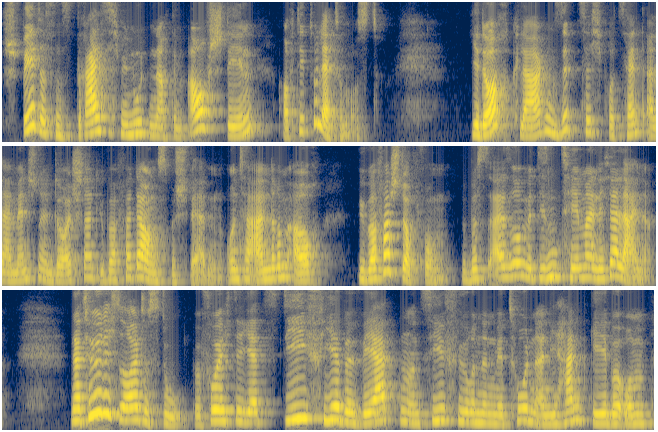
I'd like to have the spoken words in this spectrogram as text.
spätestens 30 Minuten nach dem Aufstehen auf die Toilette musst. Jedoch klagen 70 Prozent aller Menschen in Deutschland über Verdauungsbeschwerden, unter anderem auch über Verstopfung. Du bist also mit diesem Thema nicht alleine. Natürlich solltest du, bevor ich dir jetzt die vier bewährten und zielführenden Methoden an die Hand gebe, um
